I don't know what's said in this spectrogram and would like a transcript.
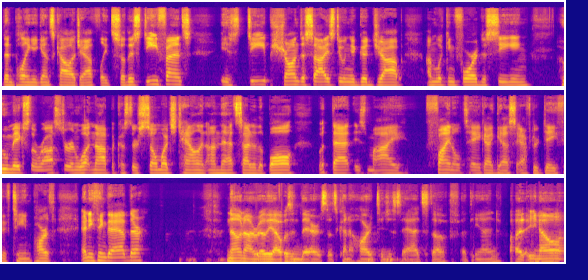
than playing against college athletes. So this defense is deep. Sean Desai's doing a good job. I'm looking forward to seeing who makes the roster and whatnot because there's so much talent on that side of the ball. But that is my final take, I guess, after day 15. Parth, anything to add there? No, not really. I wasn't there, so it's kind of hard to just add stuff at the end. But you know,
